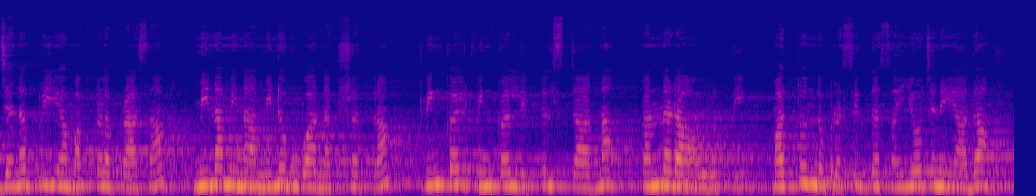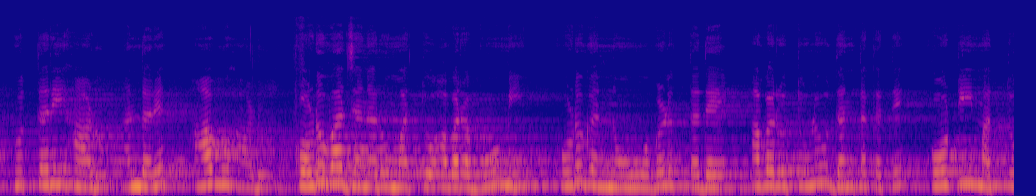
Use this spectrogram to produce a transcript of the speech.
ಜನಪ್ರಿಯ ಮಕ್ಕಳ ಪ್ರಾಸ ಮಿನಮಿನ ಮಿನ ಮಿನುಗುವ ನಕ್ಷತ್ರ, ಟ್ವಿಂಕಲ್ ಟ್ವಿಂಕಲ್ ಲಿಟಲ್ ಸ್ಟಾರ್ನ ಕನ್ನಡ ಆವೃತ್ತಿ, ಮತ್ತೊಂದು ಪ್ರಸಿದ್ಧ ಸಂಯೋಜನೆಯಾದ ಹುತ್ತರಿ ಹಾಡು ಅಂದರೆ ಹಾವು ಹಾಡು. ಕೊಡುವ ಜನರು ಮತ್ತು ಅವರ ಭೂಮಿ ಕೊಡುಗನ್ನು ಹೊಗಳುತ್ತದೆ. ಅವರು ತುಳು ದಂತಕತೆ, ಕೋಟಿ ಮತ್ತು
